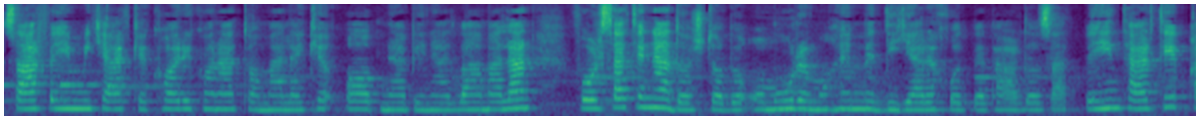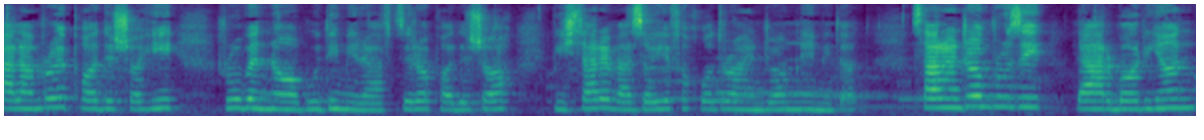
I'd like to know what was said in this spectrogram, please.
صرف این می کرد که کاری کند تا ملکه آب نبیند و عملا فرصتی نداشت تا به امور مهم دیگر خود بپردازد. به این ترتیب قلمرو پادشاهی رو به نابودی می رفت زیرا پادشاه بیشتر وظایف خود را انجام نمی‌داد. سرانجام روزی درباریان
